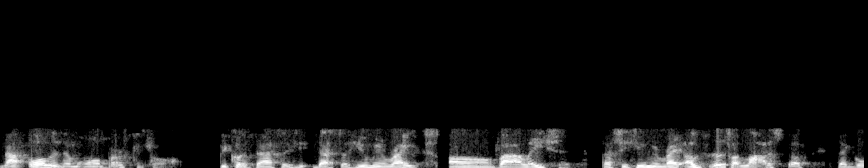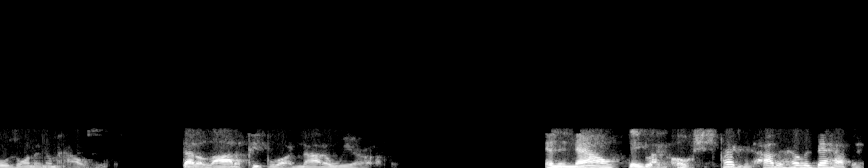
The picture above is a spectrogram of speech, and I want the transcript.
Not all of them are on birth control because that's a that's a human rights um, violation. That's a human right. There's a lot of stuff that goes on in them houses that a lot of people are not aware of. And then now they like, oh, she's pregnant. How the hell did that happen?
